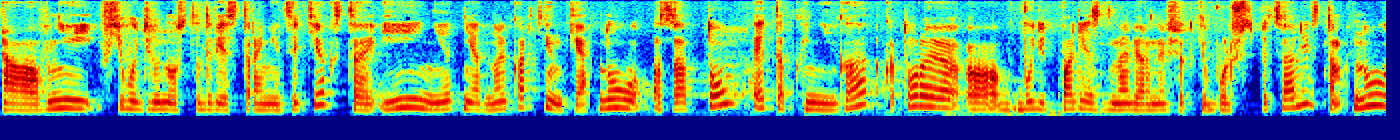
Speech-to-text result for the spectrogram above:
А, в ней всего 92 страницы текста и нет ни одной картинки. Но зато это книга, которая будет полезна, наверное, все-таки больше специалистам, но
